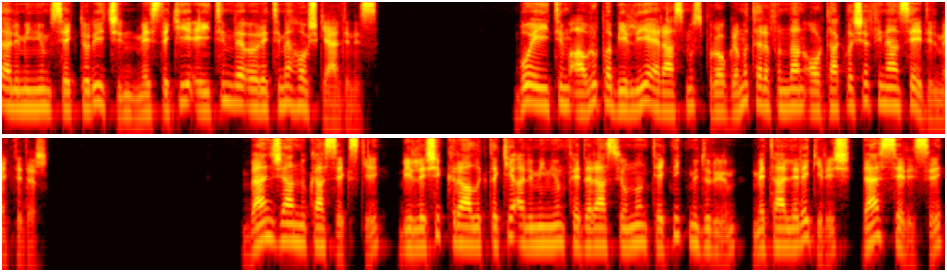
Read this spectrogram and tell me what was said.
alüminyum sektörü için mesleki eğitim ve öğretime hoş geldiniz. Bu eğitim Avrupa Birliği Erasmus programı tarafından ortaklaşa finanse edilmektedir. Ben Jan Lukaszewski, Birleşik Krallık'taki Alüminyum Federasyonu'nun teknik müdürüyüm. Metallere giriş, ders serisi,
